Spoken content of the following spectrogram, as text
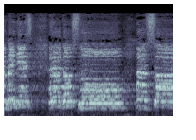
Chceme dnes radosnú a slávnu.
